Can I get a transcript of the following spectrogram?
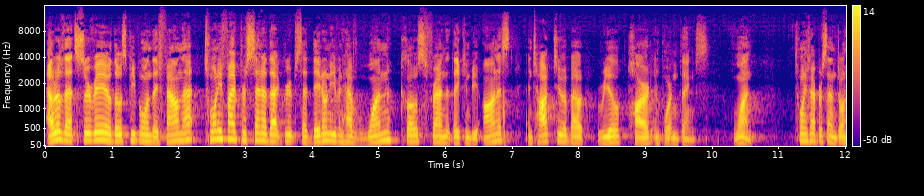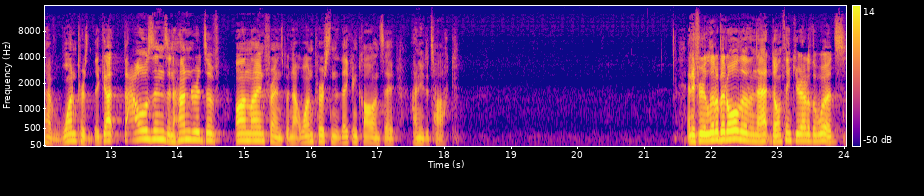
Out of that survey of those people, when they found that, 25% of that group said they don't even have one close friend that they can be honest and talk to about real, hard, important things. One. 25% of them don't have one person. They've got thousands and hundreds of online friends, but not one person that they can call and say, I need to talk. And if you're a little bit older than that, don't think you're out of the woods.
